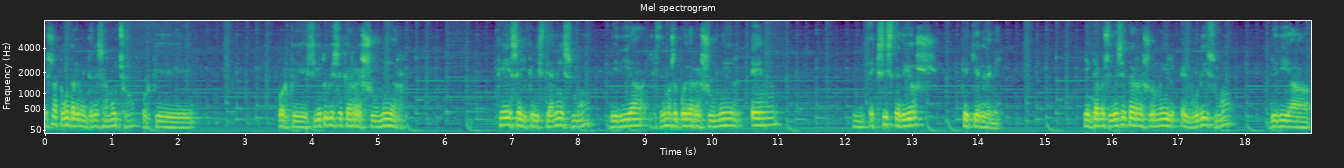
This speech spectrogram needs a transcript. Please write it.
es una pregunta que me interesa mucho porque, porque si yo tuviese que resumir qué es el cristianismo, diría, el cristianismo se puede resumir en existe Dios, ¿qué quiere de mí? Y en cambio, si hubiese que resumir el budismo, diría,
